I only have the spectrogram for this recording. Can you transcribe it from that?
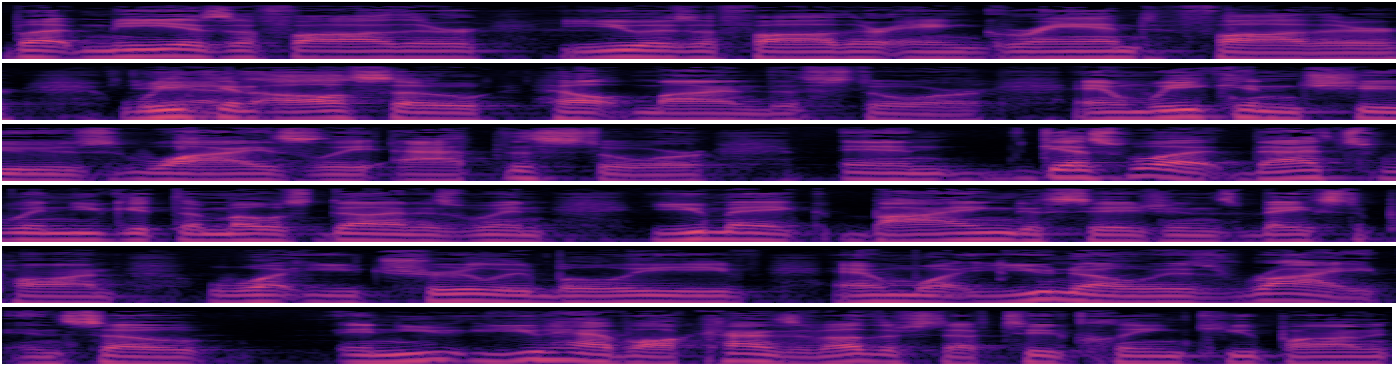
But me as a father, you as a father, and grandfather, we yes. can also help mind the store. And we can choose wisely at the store and guess what? That's when you get the most done is when you make buying decisions based upon what you truly believe and what you know is right. And so and you you have all kinds of other stuff too, clean coupon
